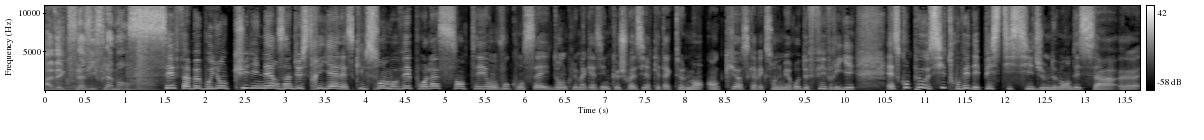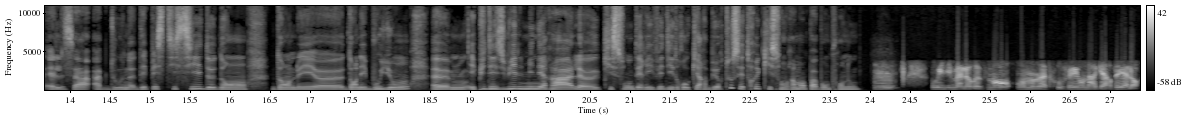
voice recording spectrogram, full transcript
avec Flavie Flamand. Ces fameux bouillons culinaires industriels, est-ce qu'ils sont mauvais pour la santé? On vous conseille donc le magazine Que choisir qui est actuellement en kiosque avec son numéro de février. Est-ce qu'on peut aussi trouver des pesticides? Je me demandais ça, euh, Elsa Abdoun, des pesticides dans, dans, les, euh, dans les bouillons euh, et puis des huiles minérales qui sont dérivées d'hydrocarbures, tous ces trucs qui sont vraiment pas bons pour nous. Mmh. Oui, malheureusement, on en a trouvé, on a regardé. Alors,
